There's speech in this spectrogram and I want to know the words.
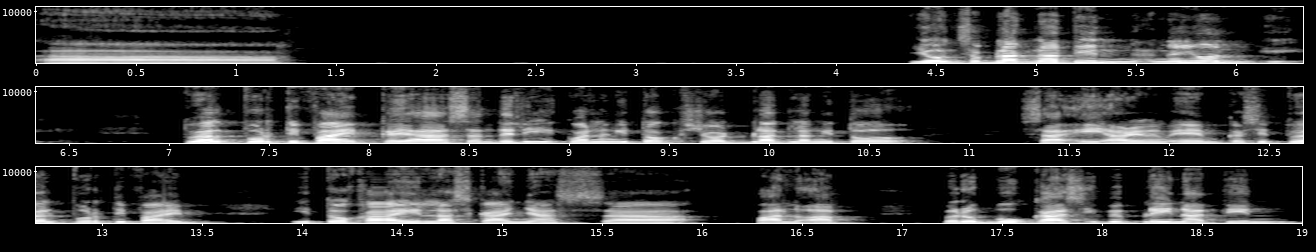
Ah ah yun, sa vlog natin ngayon, i- 12.45. Kaya sandali, kwan lang ito, short vlog lang ito sa ARMM kasi 12.45 ito kay Las Cañas sa follow-up. Pero bukas, ipi-play natin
